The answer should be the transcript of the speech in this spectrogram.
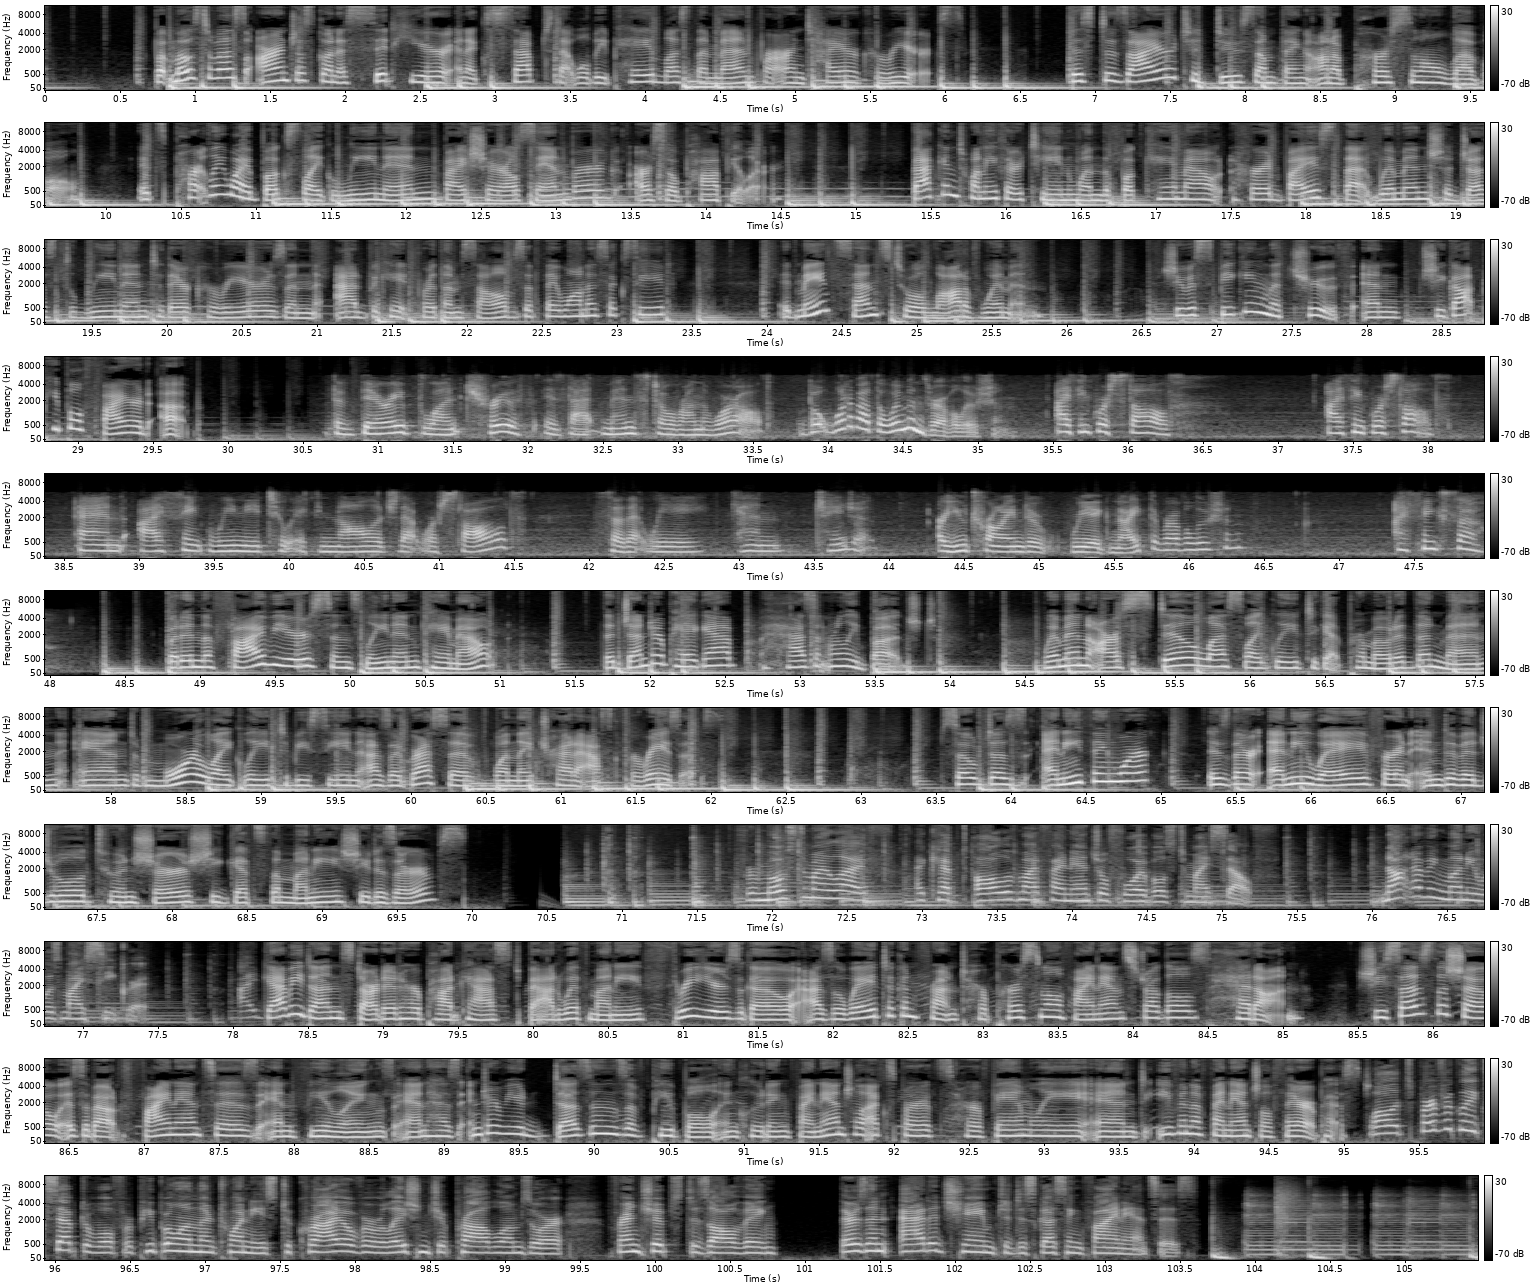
But most of us aren't just going to sit here and accept that we'll be paid less than men for our entire careers. This desire to do something on a personal level, it's partly why books like Lean In by Sheryl Sandberg are so popular. Back in 2013, when the book came out, her advice that women should just lean into their careers and advocate for themselves if they want to succeed, it made sense to a lot of women. She was speaking the truth, and she got people fired up. The very blunt truth is that men still run the world. But what about the women's revolution? I think we're stalled. I think we're stalled. And I think we need to acknowledge that we're stalled so that we can change it. Are you trying to reignite the revolution? I think so. But in the five years since Lean In came out, the gender pay gap hasn't really budged. Women are still less likely to get promoted than men and more likely to be seen as aggressive when they try to ask for raises. So, does anything work? Is there any way for an individual to ensure she gets the money she deserves? For most of my life, I kept all of my financial foibles to myself. Not having money was my secret. Gaby Dunn started her podcast, Bad with Money, three years ago as a way to confront her personal finance struggles head on. She says the show is about finances and feelings and has interviewed dozens of people, including financial experts, her family, and even a financial therapist. While it's perfectly acceptable for people in their 20s to cry over relationship problems or friendships dissolving, there's an added shame to discussing finances.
